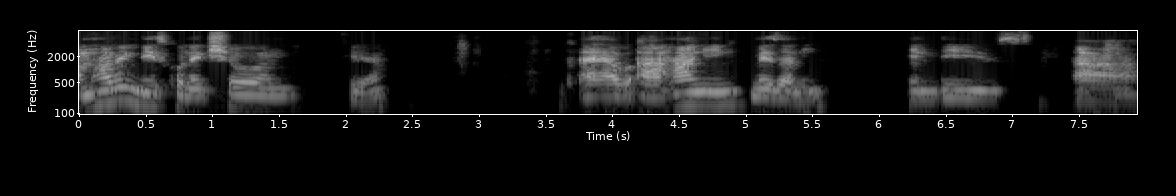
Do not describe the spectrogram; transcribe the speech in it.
I'm having this connection here. I have a hanging mezzanine in this uh,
